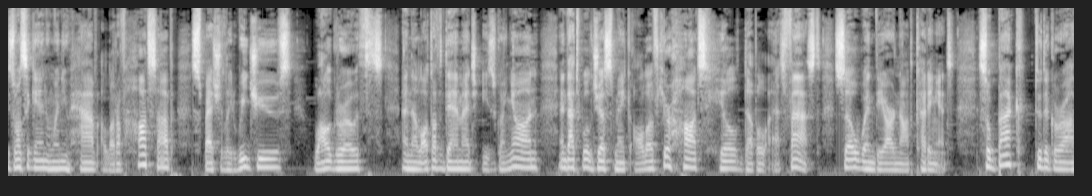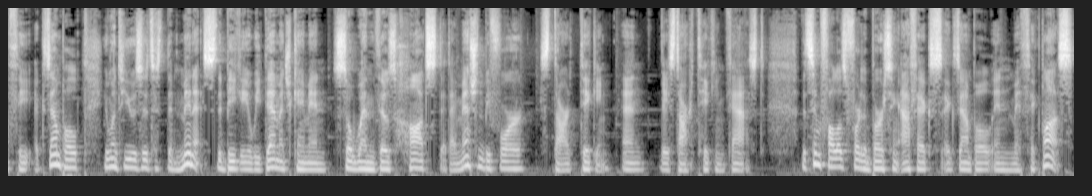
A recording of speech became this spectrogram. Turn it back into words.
is once again when you have a lot of hots up, especially rejuves, wild growths, and a lot of damage is going on, and that will just make all of your hots heal double as fast, so when they are not cutting it. So back to the Garothi example, you want to use it the minutes the big AoE damage came in, so when those hots that I mentioned before start ticking, and they start ticking fast. The same follows for the bursting affix example in Mythic Plus.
